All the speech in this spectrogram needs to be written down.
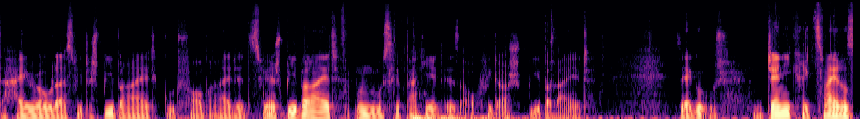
Der High Roller ist wieder spielbereit, gut vorbereitet, ist wieder spielbereit und Muskelpaket ist auch wieder spielbereit. Sehr gut. Jenny kriegt zwei Ressourcen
